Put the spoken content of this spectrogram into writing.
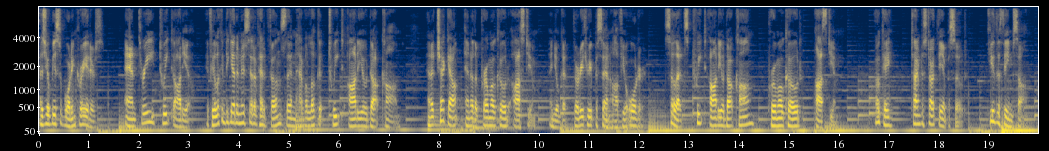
as you'll be supporting creators. And 3. Tweaked Audio. If you're looking to get a new set of headphones, then have a look at tweakedaudio.com. And at checkout, enter the promo code OSTIUM, and you'll get 33% off your order. So that's tweakedaudio.com, promo code OSTIUM. Okay, time to start the episode. Cue the theme song.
